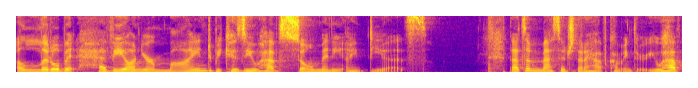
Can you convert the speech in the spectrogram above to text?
a little bit heavy on your mind because you have so many ideas. That's a message that I have coming through. You have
